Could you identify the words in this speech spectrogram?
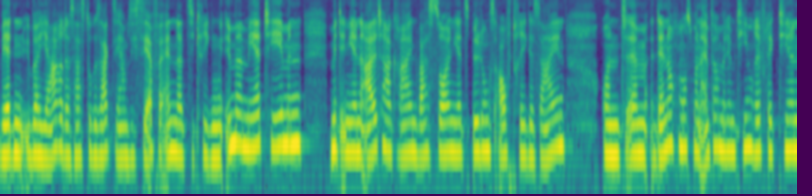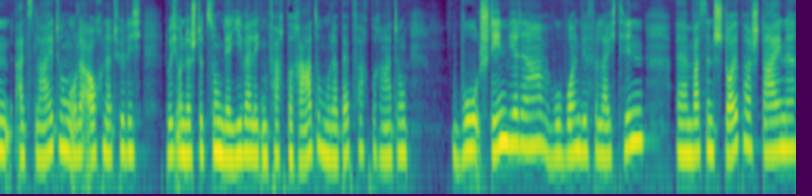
werden über Jahre, das hast du gesagt, sie haben sich sehr verändert, sie kriegen immer mehr Themen mit in ihren Alltag rein. Was sollen jetzt Bildungsaufträge sein? Und ähm, dennoch muss man einfach mit dem Team reflektieren als Leitung oder auch natürlich durch Unterstützung der jeweiligen Fachberatung oder BEP-Fachberatung wo stehen wir da, wo wollen wir vielleicht hin, ähm, was sind Stolpersteine?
